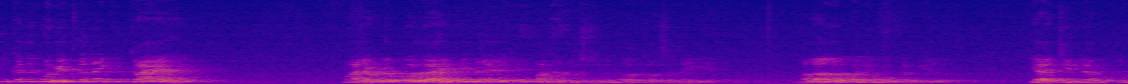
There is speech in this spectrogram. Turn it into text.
मी कधी बघितलं नाही की काय आहे माझ्याकडे पद आहे की नाही हे माझ्या दृष्टीने महत्त्वाचं नाही आहे. मला लोकांनी मोठं केलं. या जिल्ह्यामधून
